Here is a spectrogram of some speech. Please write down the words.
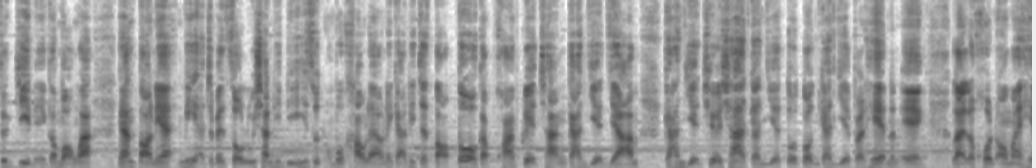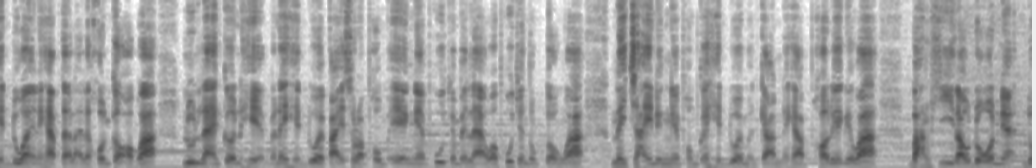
ซึ่งจีนเองก็มองว่างั้นตอนนี้นี่อาจจะเป็นโซลูชันที่ดีที่สุดของพวกเขาแล้ว ในการที่จะตอบโต้กับความเกลียดชังการเหยียดหยาม การเหยียดเชื้อชาติการเหยียดตัวตนการเหยียดประเทศนั่นเอง หลายๆคนออกมาเห็นด้วยนะครับแต่หลายๆคนก็ออกว่ารุนแรงเกินเหตุไม่ได้เห็นด้วยไปสำหรับผมเองเนี่ยพูดกันไปแล้วว่าพูดกันตรงๆว่าในใจหนึ่งเนี่ยผมก็เห็นด้วยเหมือนกันนะครับเพราะเรียกได้ว่าบางทีเราโดนเนี่ยโด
